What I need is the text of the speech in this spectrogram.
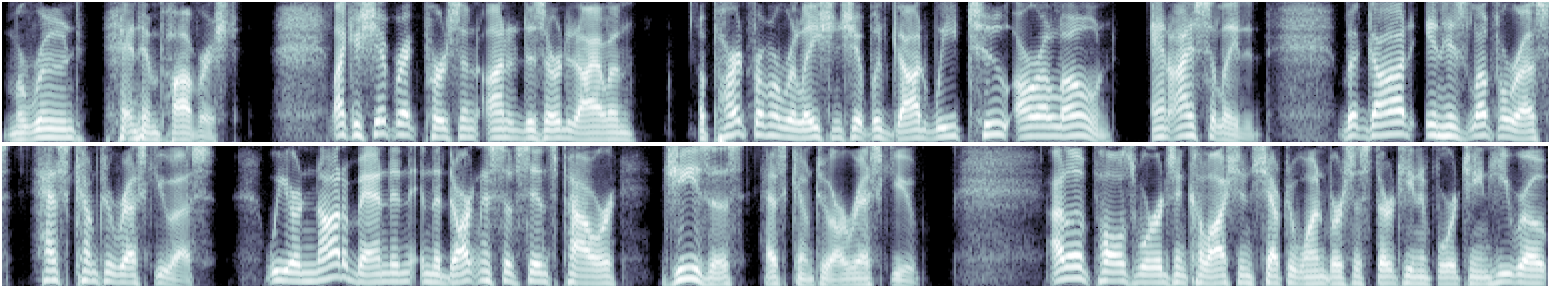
marooned, and impoverished. Like a shipwrecked person on a deserted island, apart from a relationship with God, we too are alone and isolated. But God, in His love for us, has come to rescue us. We are not abandoned in the darkness of sin's power. Jesus has come to our rescue. I love Paul's words in Colossians chapter 1 verses 13 and 14. He wrote,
